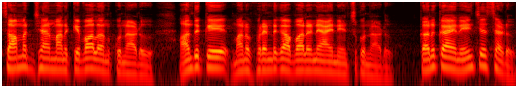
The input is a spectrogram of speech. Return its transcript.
సామర్థ్యాన్ని మనకివ్వాలనుకున్నాడు. అందుకే మన ఫ్రెండ్గా అవ్వాలని ఆయన ఎంచుకున్నాడు. కనుక ఆయన ఏం చేశాడు?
